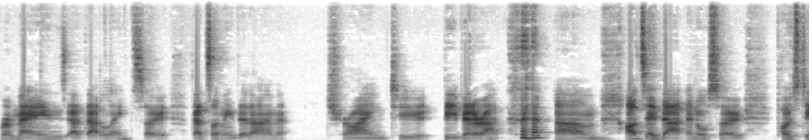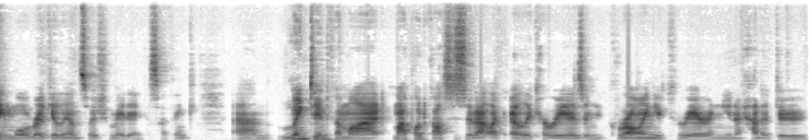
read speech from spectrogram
remains at that length. So that's something that I'm trying to be better at. um, mm. I'd say that, and also posting more regularly on social media because I think um, LinkedIn for my my podcast is about like early careers and growing your career and you know how to do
